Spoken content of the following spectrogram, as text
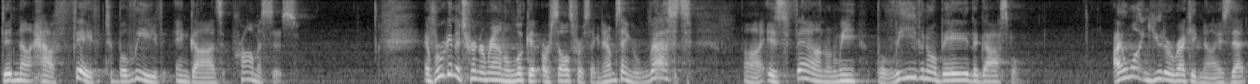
did not have faith to believe in God's promises. If we're going to turn around and look at ourselves for a second, I'm saying rest uh, is found when we believe and obey the gospel. I want you to recognize that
